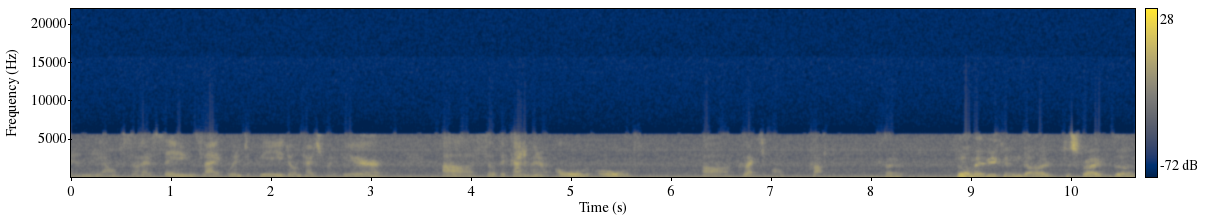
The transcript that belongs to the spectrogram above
and they also have sayings like "Went to pee, don't touch my beer." Uh, so they're kind of an old, old uh, collectible cup. Okay. Phil, maybe you can uh, describe the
